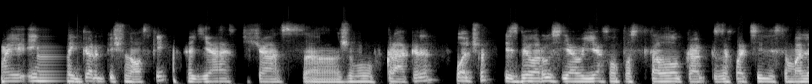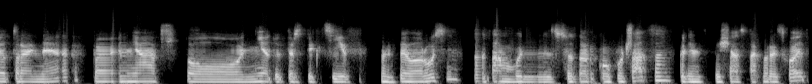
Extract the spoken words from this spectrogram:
Мое имя Георгий Кочановский. Я сейчас э, живу в Кракове, Польша. Из Беларуси я уехал после того, как захватили самолет Ryanair, поняв, что нету перспектив в Беларуси, что там будет все только ухудшаться. В принципе, сейчас так происходит.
